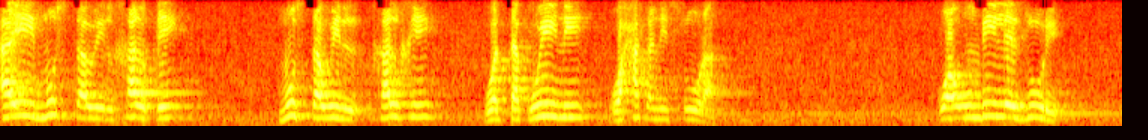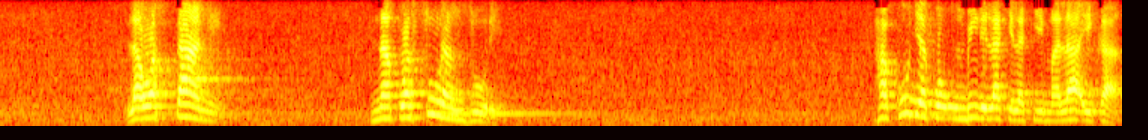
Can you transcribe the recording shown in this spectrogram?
ay mustawi al-khalqi mustawi al-khalqi watakwini wa hasani sura. Kwa umbile zuri la wastani na kwa sura nzuri. Hakuja kwa umbile lake la kimalaika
